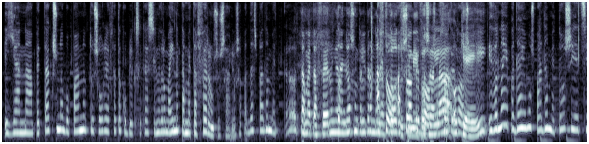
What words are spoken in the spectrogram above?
για να πετάξουν από πάνω τους όλα αυτά τα κομπλεξικά σύνδρομα ή να τα μεταφέρουν στους άλλους. Απαντάς πάντα με. Ε, τα μεταφέρουν για να νιώσουν καλύτερα με τον εαυτό τους συνήθως. Αλλά OK. Okay. Η Δανάη απαντάει όμως πάντα με τόση έτσι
